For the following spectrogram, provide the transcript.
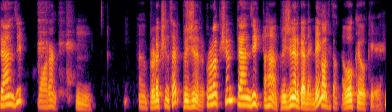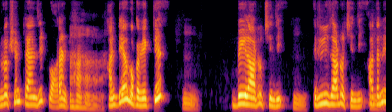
transit warrant. Production sir prisoner. Production transit. Prisoner కాదండి. కాదు కాదు. Okay okay. Production transit warrant. అంటే ఒక వ్యక్తి బెయిల్ ఆర్డర్ వచ్చింది. రిలీజ్ ఆర్డర్ వచ్చింది. అతన్ని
